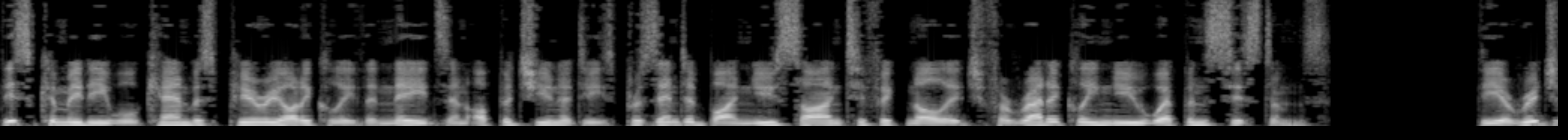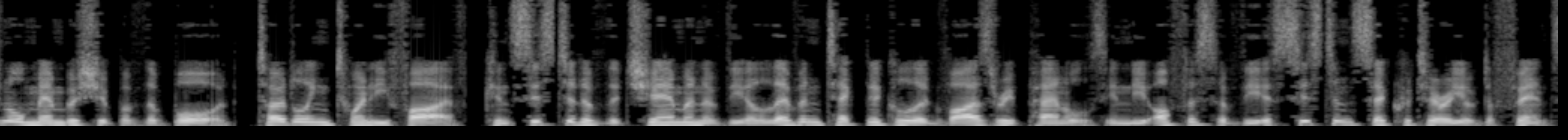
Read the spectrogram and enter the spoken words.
This committee will canvass periodically the needs and opportunities presented by new scientific knowledge for radically new weapons systems. The original membership of the board, totaling 25, consisted of the chairman of the 11 technical advisory panels in the Office of the Assistant Secretary of Defense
